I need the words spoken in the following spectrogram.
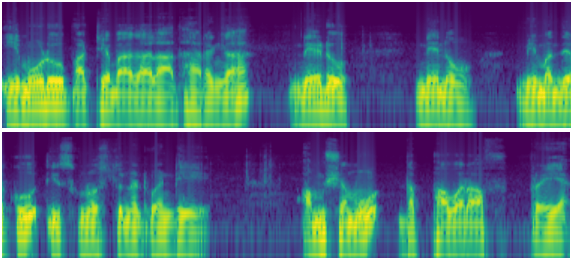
ఈ మూడు పాఠ్యభాగాల ఆధారంగా నేడు నేను మీ మధ్యకు తీసుకుని వస్తున్నటువంటి అంశము ద పవర్ ఆఫ్ ప్రేయర్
